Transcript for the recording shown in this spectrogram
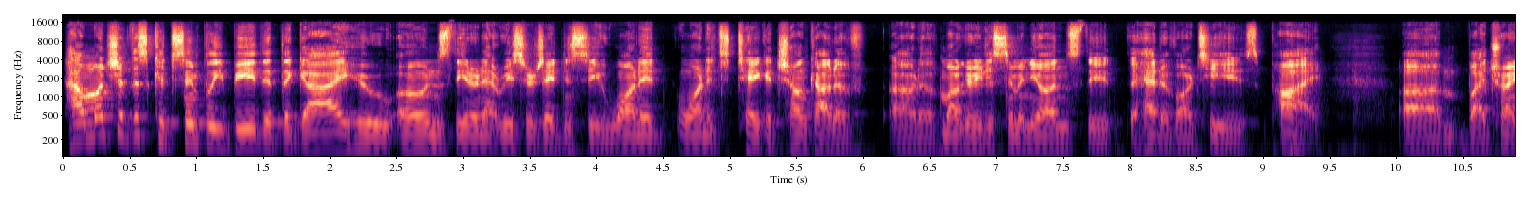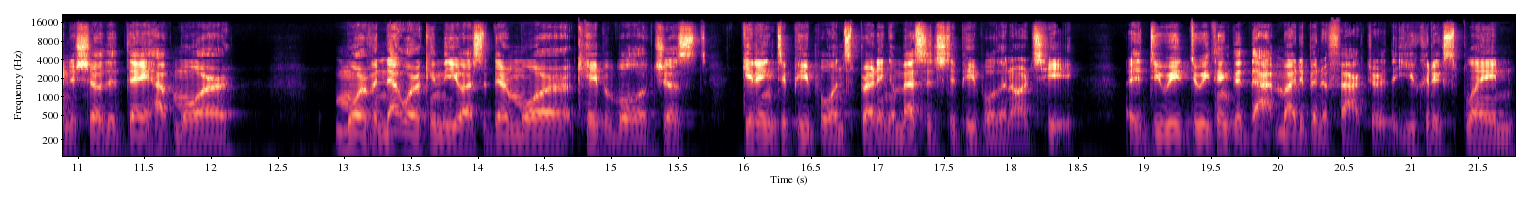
how much of this could simply be that the guy who owns the Internet Research Agency wanted wanted to take a chunk out of out of Margarita Simonyan's, the, the head of RT's pie, um, by trying to show that they have more more of a network in the U.S. that they're more capable of just getting to people and spreading a message to people than RT. Uh, do we do we think that that might have been a factor that you could explain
